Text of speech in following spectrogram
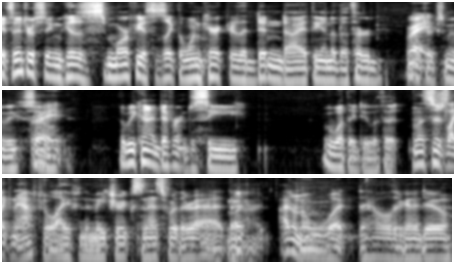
It's interesting because Morpheus is like the one character that didn't die at the end of the third Right. Matrix movie. So right. it'll be kind of different to see what they do with it. Unless there's like an afterlife in the Matrix and that's where they're at. But I don't know what the hell they're gonna do.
